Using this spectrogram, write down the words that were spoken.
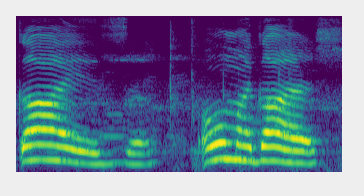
Guys. Oh my gosh.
